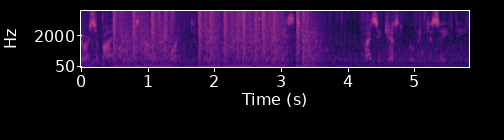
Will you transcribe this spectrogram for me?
your survival is not important to me. If it is to you, I suggest moving to safety.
